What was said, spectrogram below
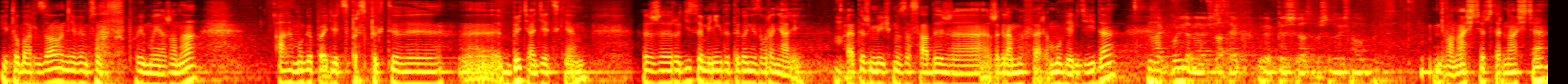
i to bardzo. Nie wiem, co na to powie moja żona, ale mogę powiedzieć z perspektywy e, bycia dzieckiem, że rodzice mi nigdy tego nie zabraniali. Ale też mieliśmy zasady, że, że gramy fair. Mówię, gdzie idę. No tak, bo ile miałeś lat, jak, jak pierwszy raz wyszedłeś na Urbex? 12, 14,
